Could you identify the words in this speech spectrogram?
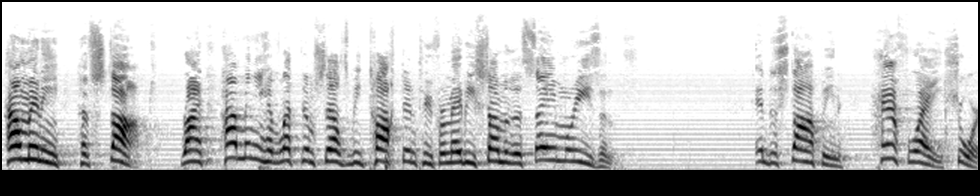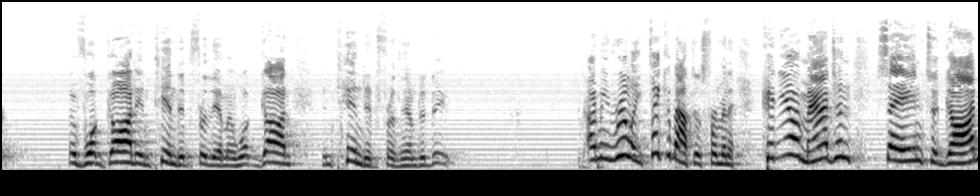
how many have stopped right? How many have let themselves be talked into for maybe some of the same reasons into stopping halfway short of what God intended for them and what God intended for them to do? I mean, really, think about this for a minute. Can you imagine saying to God,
